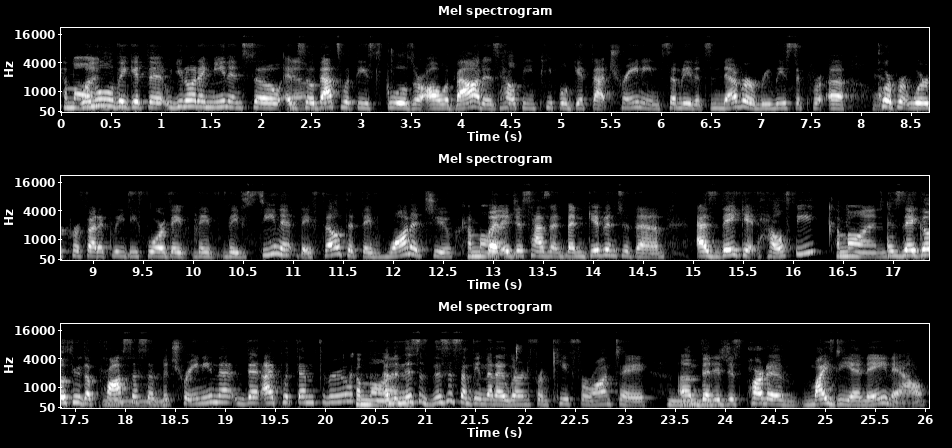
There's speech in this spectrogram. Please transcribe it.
Come on. When will they get the you know what I mean? And so and yeah. so that's what these schools are all about is helping people get that training. Somebody that's never released a, a yeah. corporate word prophetically before, they've they've they've seen it, they felt it, they've wanted to, Come on. but it just hasn't been given to them as they get healthy come on as they go through the process mm. of the training that that i put them through come on and then this is this is something that i learned from keith ferrante um, mm. that is just part of my dna now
